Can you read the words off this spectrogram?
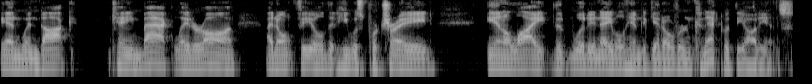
And when Doc came back later on, I don't feel that he was portrayed in a light that would enable him to get over and connect with the audience.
